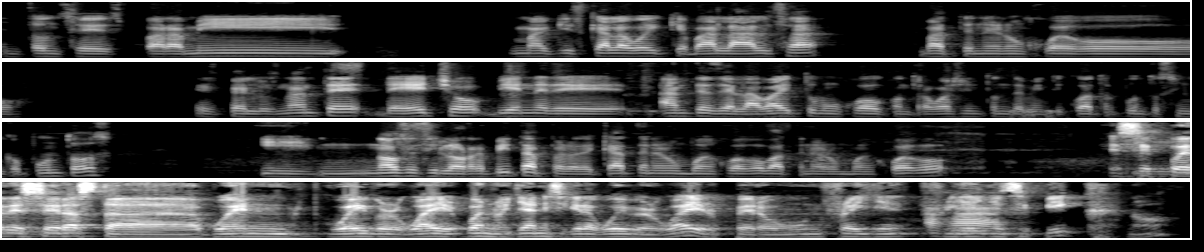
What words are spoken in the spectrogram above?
Entonces, para mí, Marquis Callaway, que va a la alza, va a tener un juego espeluznante. De hecho, viene de, antes de la bye, tuvo un juego contra Washington de 24.5 puntos. Y no sé si lo repita, pero de que va a tener un buen juego, va a tener un buen juego. Ese puede ser hasta buen waiver wire, bueno, ya ni siquiera waiver wire, pero un free, agency pick, ¿no?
